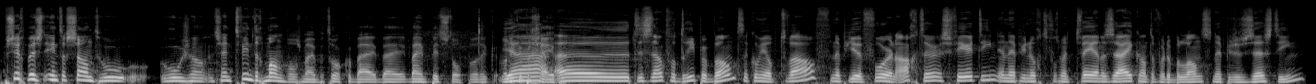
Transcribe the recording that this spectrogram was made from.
op zich best interessant hoe, hoe zo'n... Het zijn twintig man volgens mij betrokken bij, bij, bij een pitstop, wat ik, wat ik heb ja, begrepen. eh, het is in elk geval drie per band. Dan kom je op 12. Dan heb je voor en achter, is 14. En dan heb je nog volgens mij twee aan de zijkanten voor de balans. Dan heb je er 16. En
